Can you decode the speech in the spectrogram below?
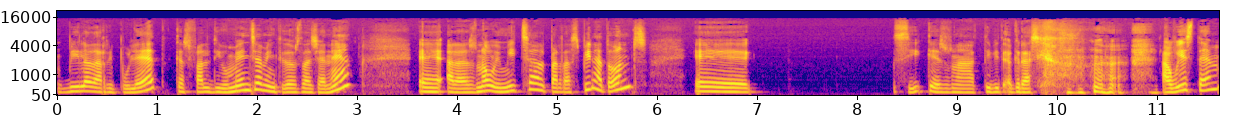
Vila de Ripollet, que es fa el diumenge 22 de gener, eh, a les 9 i mitja al Parc dels Pinatons. Eh, sí, que és una activitat... Gràcies. Avui estem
